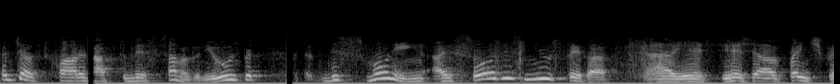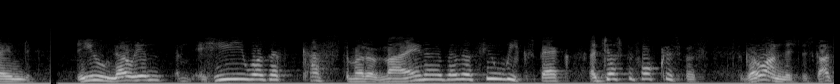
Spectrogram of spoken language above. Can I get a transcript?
Uh, just far enough to miss some of the news, but uh, this morning I saw this newspaper. Ah, yes, yes, our French friend. Do you know him? Um, He was a customer of mine uh, a few weeks back, uh, just before Christmas. Go on, Mr. Scott.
